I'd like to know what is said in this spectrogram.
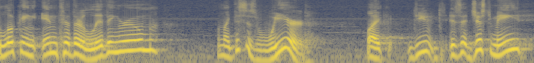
looking into their living room. I'm like, this is weird. Like, do you, is it just me?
